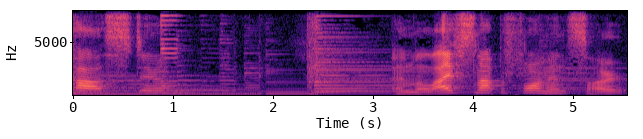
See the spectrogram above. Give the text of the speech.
costume. And my life's not performance art.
